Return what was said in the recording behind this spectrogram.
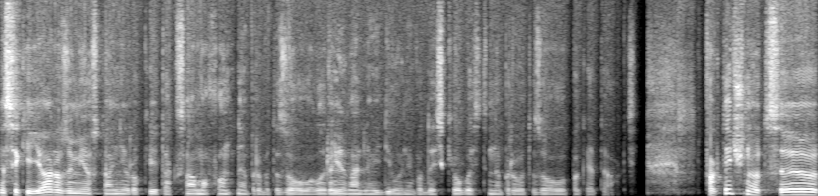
Наскільки я розумію, останні роки так само фонд не приватизовував, регіональне відділення в Одеській області не приватизовувало пакети акцій. Фактично, це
